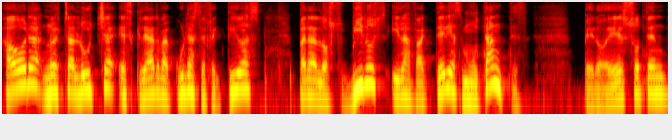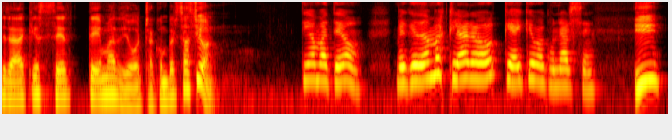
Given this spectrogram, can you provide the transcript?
Ahora nuestra lucha es crear vacunas efectivas para los virus y las bacterias mutantes, pero eso tendrá que ser tema de otra conversación. Tío Mateo, me quedó más claro que hay que vacunarse. ¿Y?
